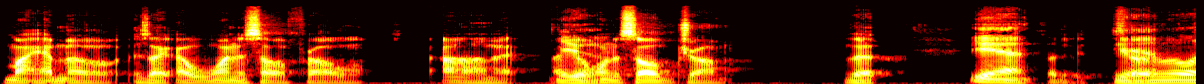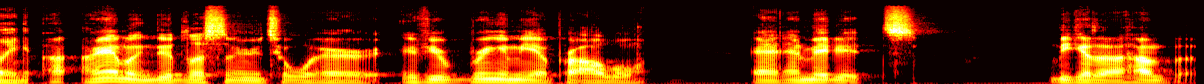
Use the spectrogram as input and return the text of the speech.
my mo. Is like I want to solve problems. Um, I, I Yeah. don't want to solve drama. But Yeah. so Yeah. like I, I am a good listener to where if you're bringing me a problem, and, and maybe it's because I'm a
